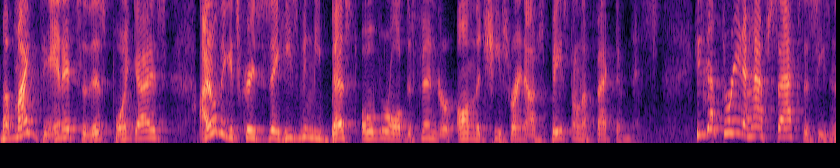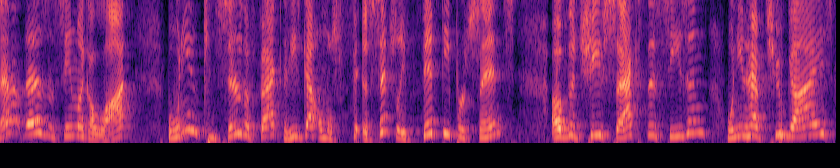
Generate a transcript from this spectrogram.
But Mike Dannett, to this point, guys, I don't think it's crazy to say he's been the best overall defender on the Chiefs right now, just based on effectiveness. He's got three and a half sacks this season. That, that doesn't seem like a lot, but when you consider the fact that he's got almost fi- essentially 50% of the Chiefs sacks this season, when you have two guys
